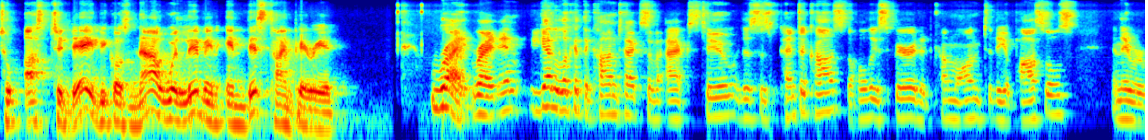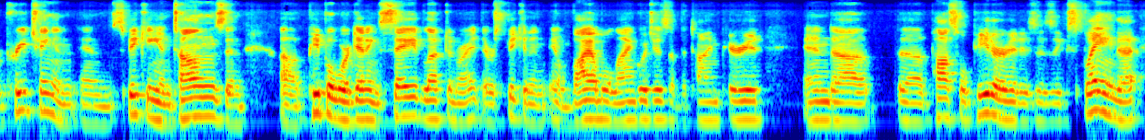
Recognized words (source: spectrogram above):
to us today because now we're living in this time period. Right, right. And you got to look at the context of Acts 2. This is Pentecost. The Holy Spirit had come on to the apostles and they were preaching and, and speaking in tongues and uh, people were getting saved left and right. They were speaking in you know, viable languages of the time period. And uh, the apostle Peter is, is explaining that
